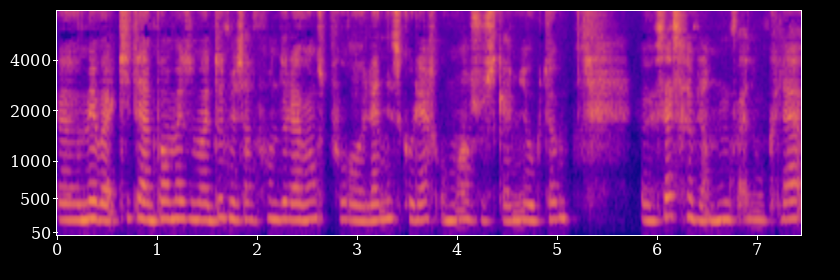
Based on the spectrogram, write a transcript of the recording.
mais voilà, quitte à un peu en mettre au mois d'août, mais sans prendre de l'avance pour l'année scolaire, au moins jusqu'à mi-octobre. ça serait bien. Donc voilà, donc là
